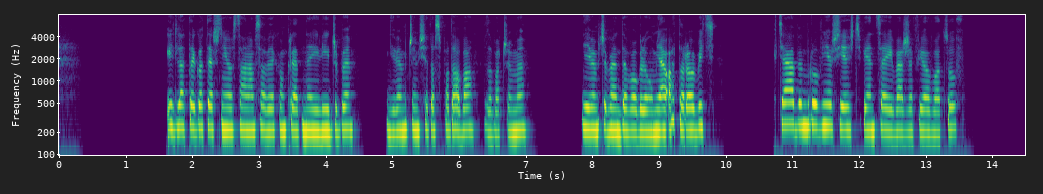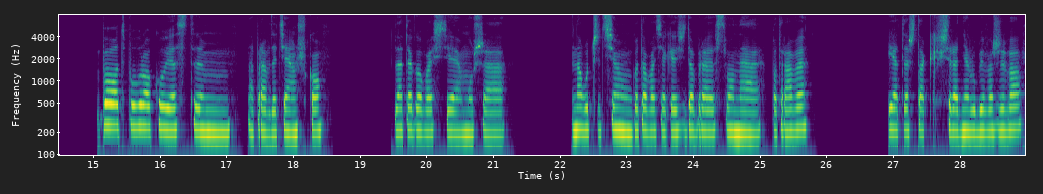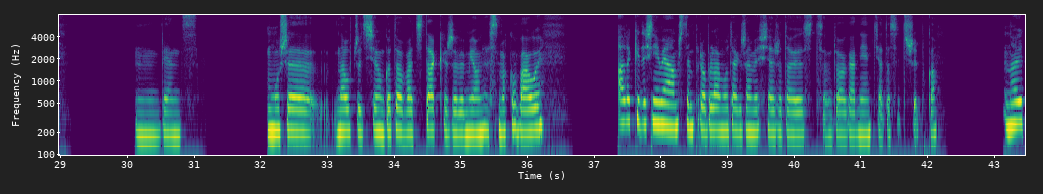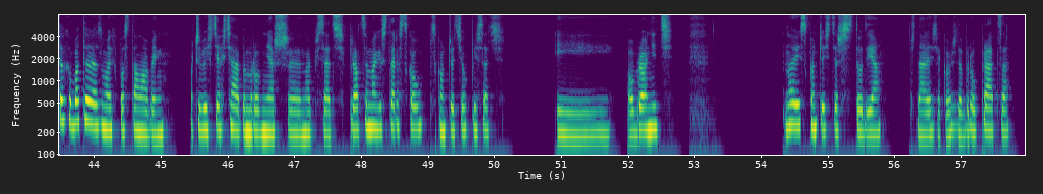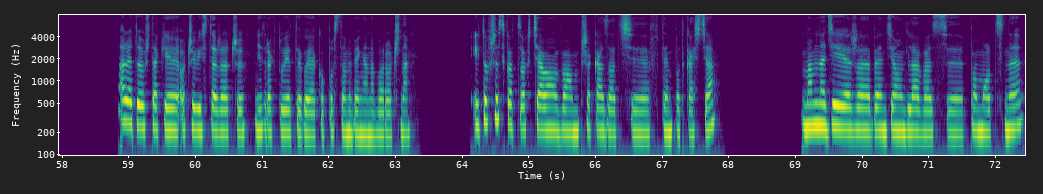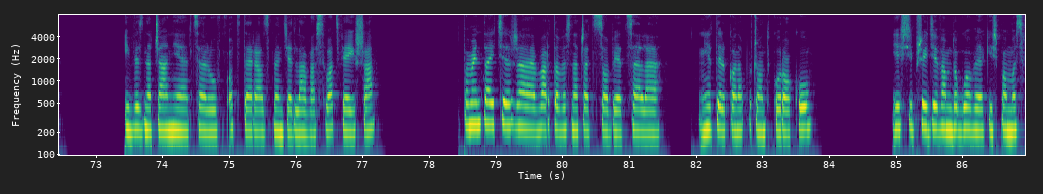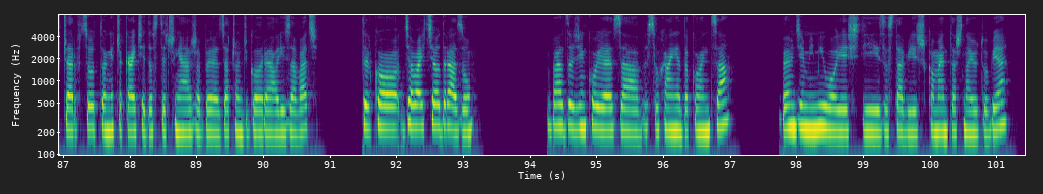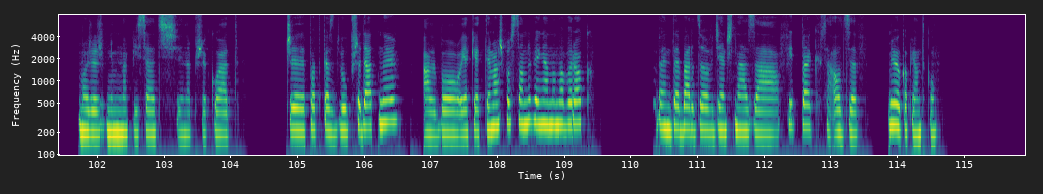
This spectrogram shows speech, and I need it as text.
I dlatego też nie ustalam sobie konkretnej liczby. Nie wiem, czy mi się to spodoba. Zobaczymy. Nie wiem, czy będę w ogóle umiała to robić. Chciałabym również jeść więcej warzyw i owoców, bo od pół roku jest tym naprawdę ciężko. Dlatego właśnie muszę nauczyć się gotować jakieś dobre, słone potrawy. Ja też tak średnio lubię warzywa, mm, więc muszę nauczyć się gotować tak, żeby mi one smakowały. Ale kiedyś nie miałam z tym problemu, także myślę, że to jest do ogarnięcia dosyć szybko. No i to chyba tyle z moich postanowień. Oczywiście chciałabym również y, napisać pracę magisterską, skończyć ją pisać i obronić. No i skończyć też studia. znaleźć jakąś dobrą pracę. Ale to już takie oczywiste rzeczy, nie traktuję tego jako postanowienia noworoczne. I to wszystko, co chciałam Wam przekazać e, w tym podcaście. Mam nadzieję, że będzie on dla Was e, pomocny i wyznaczanie celów od teraz będzie dla Was łatwiejsze. Pamiętajcie, że warto wyznaczać sobie cele nie tylko na początku roku. Jeśli przyjdzie Wam do głowy jakiś pomysł w czerwcu, to nie czekajcie do stycznia, żeby zacząć go realizować, tylko działajcie od razu. Bardzo dziękuję za wysłuchanie do końca. Będzie mi miło, jeśli zostawisz komentarz na YouTubie. Możesz w nim napisać na przykład, czy podcast był przydatny, albo jakie ty masz postanowienia na nowy rok. Będę bardzo wdzięczna za feedback, za odzew. Miłego piątku.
